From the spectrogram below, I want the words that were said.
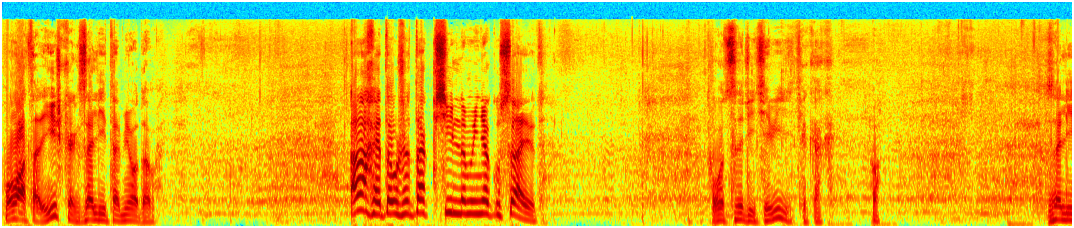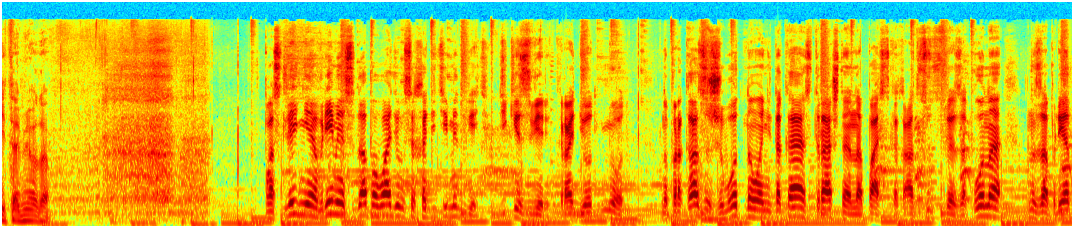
Вот, а видишь, как залито медом. Ах, это уже так сильно меня кусают. Вот смотрите, видите как? О, залито медом. В последнее время сюда повадился ходить и медведь. Дикий зверь крадет мед. Но проказа животного не такая страшная напасть, как отсутствие закона на запрет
